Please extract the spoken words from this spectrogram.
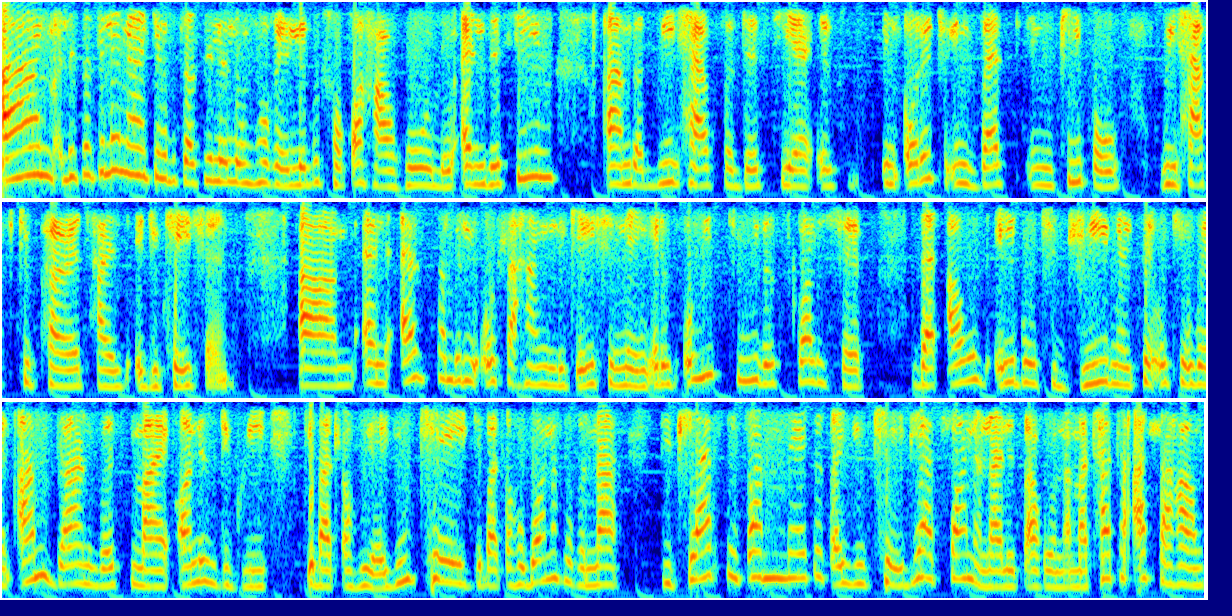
Um, letsatsi lena ke letsatsi le leng hore le bohlokwa haholo and the theme um, that we have for this year is in order to invest in people, we have to prioritize education. Um, and as somebody also hang legationing, it is only through the scholarship that I was able to dream and say, okay, when I'm done with my honors degree, ke batla ya UK, ke batla ho bona hore na ditlase tsa nnete tsa UK di a tshwana na le tsa a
